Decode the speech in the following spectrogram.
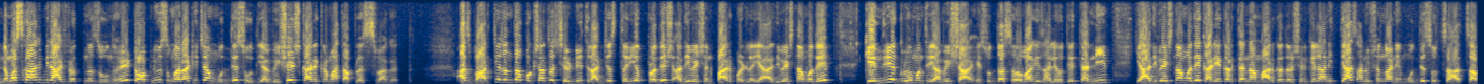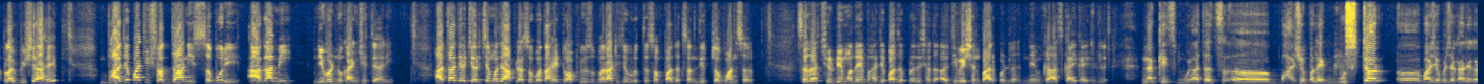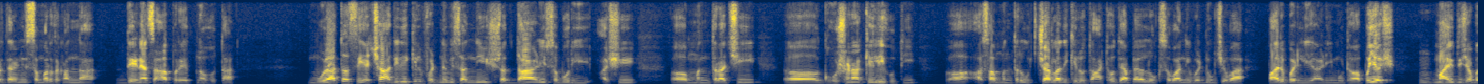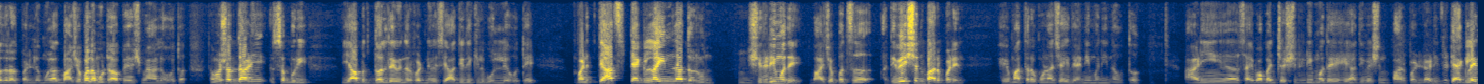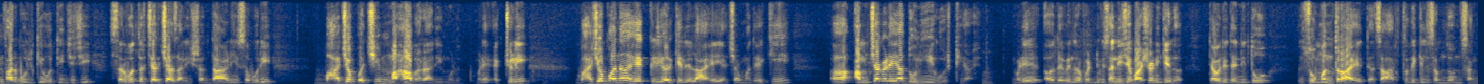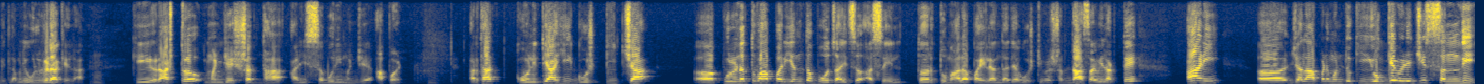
नमस्कार मी Rajratna Jondhale. Top news मराठीच्या मुद्देसूद या विशेष कार्यक्रमात आपलं स्वागत. आज भारतीय जनता पक्षाचं शिर्डीत राज्यस्तरीय प्रदेश अधिवेशन पार पडलं. या अधिवेशनामध्ये केंद्रीय गृहमंत्री अमित शाह हे सुद्धा सहभागी झाले होते. त्यांनी या अधिवेशनामध्ये कार्यकर्त्यांना मार्गदर्शन केलं आणि त्याच अनुषंगाने मुद्देसूदचा आजचा आपला विषय आहे भाजपाची श्रद्धा आणि सबुरी आगामी निवडणुकांची तयारी. आता त्या चर्चेमध्ये आपल्यासोबत आहे टॉप न्यूज मराठीचे वृत्त संपादक संदीप चव्हाण सर. सदा शिर्डीमध्ये भाजपाचं प्रदेशात अधिवेशन पार पडलं. नेमकं आज काय काय घडलं नक्कीच. मुळातच भाजपला एक बूस्टर भाजपच्या कार्यकर्त्यांनी समर्थकांना देण्याचा हा प्रयत्न होता. मुळातच याच्या आधी देखील फडणवीसांनी श्रद्धा आणि सबुरी अशी मंत्राची घोषणा केली होती. असा मंत्र उच्चारला देखील होता. आठवते आपल्याला लोकसभा निवडणूक जेव्हा पार पडली आणि मोठं अपयश महायुतीच्या पदरात पडलं. मुळात भाजपला मोठं अपयश मिळालं होतं. त्यामुळे श्रद्धा आणि सबुरी याबद्दल देवेंद्र फडणवीस या आधी देखील बोलले होते. पण त्याच टॅगलाईनला धरून शिर्डीमध्ये भाजपचं अधिवेशन पार पडेल हे मात्र कोणाच्याही ध्यानीमनी नव्हतं. आणि साईबाबांच्या शिर्डीमध्ये हे अधिवेशन पार पडलं. आणि ती टॅगलाईन फार बोलकी होती जिची सर्वत्र चर्चा झाली. श्रद्धा आणि सबुरी भाजपची महाभरारी म्हणून. म्हणजे ऍक्च्युली भाजपनं हे क्लिअर केलेलं आहे याच्यामध्ये की आमच्याकडे ह्या दोन्ही गोष्टी आहेत. म्हणजे देवेंद्र फडणवीसांनी जे भाषण केलं त्यामध्ये त्यांनी तो जो मंत्र आहे त्याचा अर्थ देखील समजावून सांगितला. म्हणजे उलगडा केला की राष्ट्र म्हणजे श्रद्धा आणि सबुरी म्हणजे आपण. अर्थात कोणत्याही गोष्टीच्या पूर्णत्वापर्यंत पोहोचायचं असेल तर तुम्हाला पहिल्यांदा त्या गोष्टीवर श्रद्धा असावी लागते. आणि ज्याला आपण म्हणतो की योग्य वेळेची संधी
